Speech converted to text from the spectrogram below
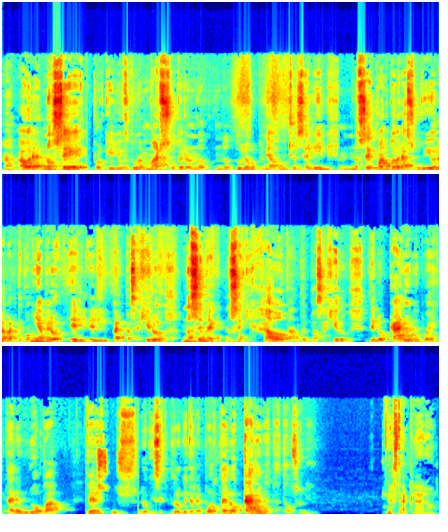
¿Ah? Ahora, no sé, porque yo estuve en marzo, pero no, no, tuve la oportunidad mucho de salir, no sé cuánto habrá subido la parte comida, pero el, el, para el pasajero no se, me, no se ha quejado tanto el pasajero de lo caro que puede estar Europa versus lo que, lo que te reporta de lo caro que está Estados Unidos. Está claro.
